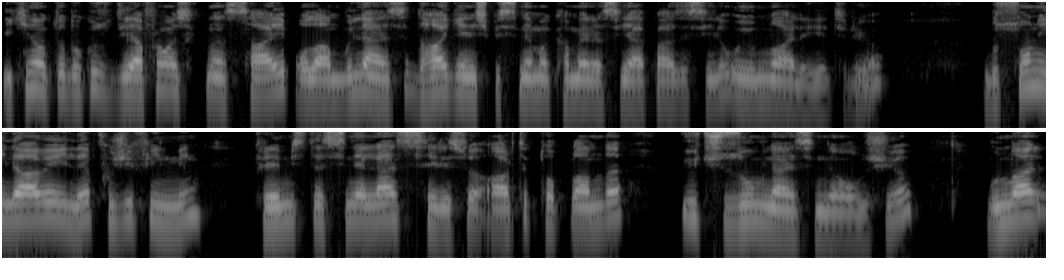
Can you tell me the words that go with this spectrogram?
2.9 diyafram açıklığına sahip olan bu lensi daha geniş bir sinema kamerası yelpazesiyle uyumlu hale getiriyor. Bu son ilave ile Fujifilm'in Premista Cine Lens serisi artık toplamda 3 zoom lensinden oluşuyor. Bunlar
